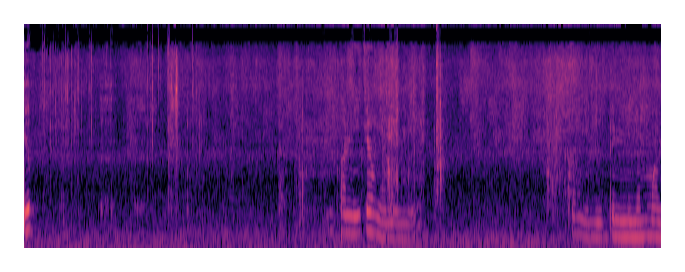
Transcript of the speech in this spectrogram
ชึบตอนนี้จะหัวมันนี้ก็มีเป็นน้ำมัน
